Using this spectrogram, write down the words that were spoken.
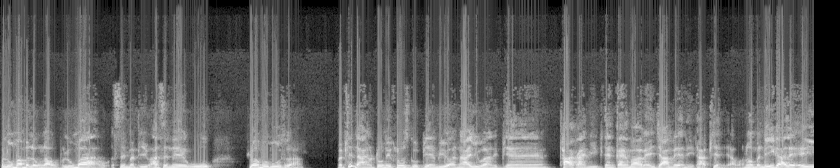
ဘလုံးမမလုံလောက်ဘူးဘလုံးမအဆင်မပြေဘူးအာဆင်နယ်ကိုလွှမ်းမိုးဖို့ဆိုတာမဖြစ်နိုင်ဘူးတိုနီကရို့စ်ကိုပြန်ပြီးတော့အနားယူကနေပြန်ထခိုင်းပြီးပြန်ကန်မှပဲရမယ့်အနေအထားဖြစ်နေတာပေါ့နော်မနေ့ကလည်းအဲ့ဒီ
